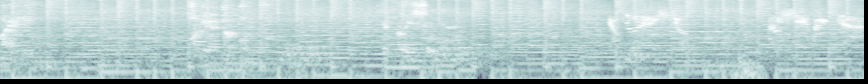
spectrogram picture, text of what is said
완료 확인했다 본부 듣고 있습니다 명령을 내리시죠. 바로 시행하겠습니다.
